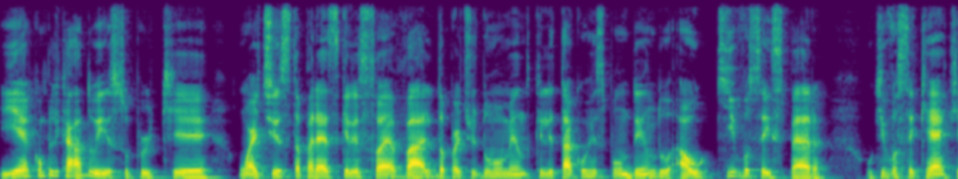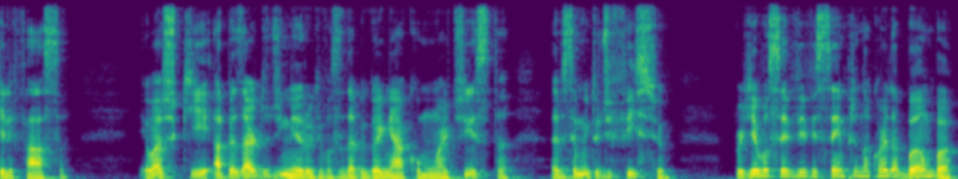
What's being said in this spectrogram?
E é complicado isso, porque um artista parece que ele só é válido a partir do momento que ele está correspondendo ao que você espera, o que você quer que ele faça. Eu acho que, apesar do dinheiro que você deve ganhar como um artista, deve ser muito difícil, porque você vive sempre na corda bamba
